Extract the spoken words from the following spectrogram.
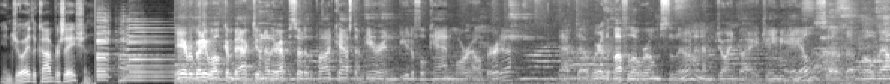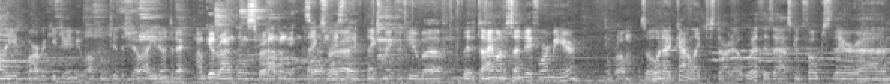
Enjoy the conversation. Hey, everybody, welcome back to another episode of the podcast. I'm here in beautiful Canmore, Alberta, at uh, Where the Buffalo Roam Saloon, and I'm joined by Jamie Ayles of uh, Bow Valley Barbecue. Jamie, welcome to the show. How are you doing today? I'm good, Ryan. Thanks for having me. Thanks, for, nice uh, thanks for making a few uh, bit of time on a Sunday for me here. No problem. So what I'd kind of like to start out with is asking folks their uh,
